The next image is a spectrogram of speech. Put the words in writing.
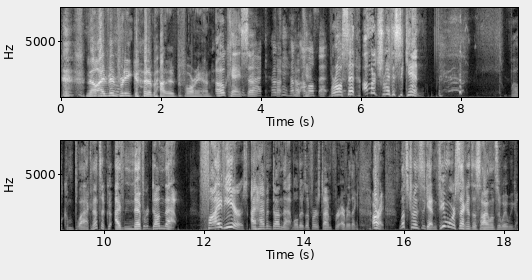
No, I've been pretty good about it beforehand. okay, so Back. Okay, I'm, okay. I'm all set. We're all set. I'm gonna try this again. Welcome, Black. That's a good. I've never done that. Five years. I haven't done that. Well, there's a first time for everything. All right, let's try this again. A few more seconds of silence. Away we go.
